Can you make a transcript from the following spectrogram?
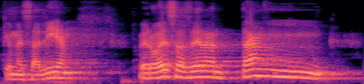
que me salían, pero esas eran tan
